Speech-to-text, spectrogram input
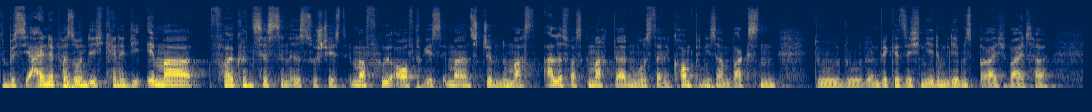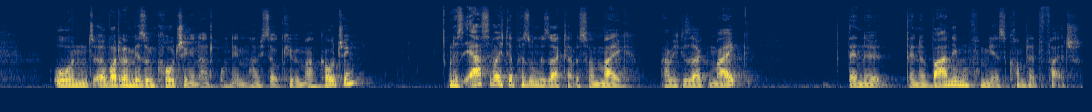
Du bist die eine Person, die ich kenne, die immer voll consistent ist. Du stehst immer früh auf, du gehst immer ins Gym, du machst alles, was gemacht werden muss. Deine Company ist am Wachsen, du, du, du entwickelst dich in jedem Lebensbereich weiter. Und äh, wollte bei mir so ein Coaching in Anspruch nehmen. Habe ich gesagt, okay, wir machen Coaching. Und das Erste, was ich der Person gesagt habe, das war Mike. Habe ich gesagt, Mike, deine, deine Wahrnehmung von mir ist komplett falsch.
